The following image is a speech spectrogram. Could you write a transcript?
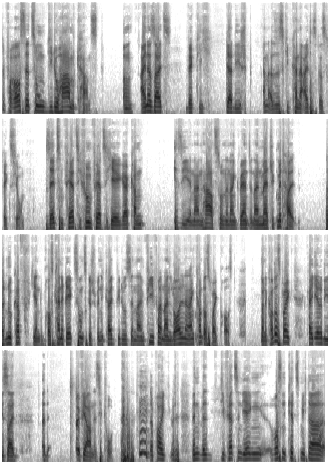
die Voraussetzung, die du haben kannst. Ähm, einerseits wirklich da die an, also es gibt keine Altersrestriktion. Selbst ein 40, 45-Jähriger kann easy in einen Hearthstone, in einen Gwent, in einen Magic mithalten. Halt nur Köpfchen. Du brauchst keine Reaktionsgeschwindigkeit, wie du es in einem FIFA, in einem LoL, in einem Counter-Strike brauchst. Meine Counter-Strike-Karriere, die ist seit, seit zwölf Jahren ist sie tot. da brauche ich, wenn, wenn die 14-jährigen Russen-Kids mich da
